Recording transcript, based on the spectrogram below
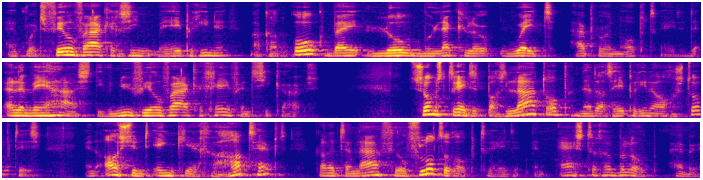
Het wordt veel vaker gezien bij heparine, maar kan ook bij low molecular weight heparin optreden. De LMWH's, die we nu veel vaker geven in het ziekenhuis. Soms treedt het pas laat op nadat heparine al gestopt is. En als je het één keer gehad hebt, kan het daarna veel vlotter optreden en ernstiger beloop hebben.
